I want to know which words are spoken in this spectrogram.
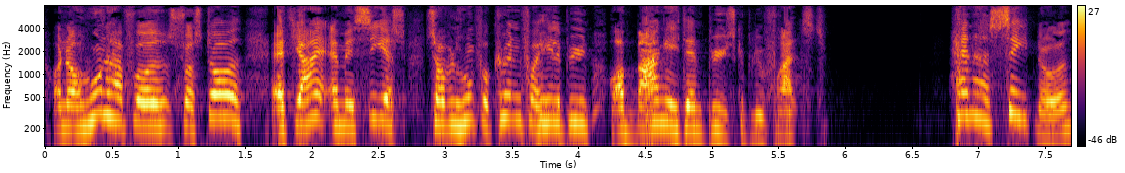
Og når hun har fået forstået, at jeg er Messias, så vil hun forkynde for hele byen, og mange i den by skal blive frelst. Han havde set noget.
